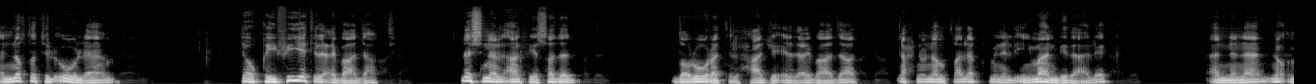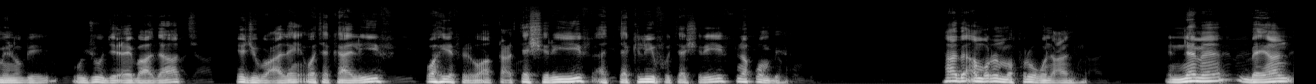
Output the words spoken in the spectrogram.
النقطة الأولى توقيفية العبادات. لسنا الآن في صدد ضرورة الحاجة إلى العبادات. نحن ننطلق من الإيمان بذلك أننا نؤمن بوجود عبادات يجب عليه وتكاليف وهي في الواقع تشريف التكليف تشريف نقوم بها. هذا أمر مفروغ عنه. إنما بيان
